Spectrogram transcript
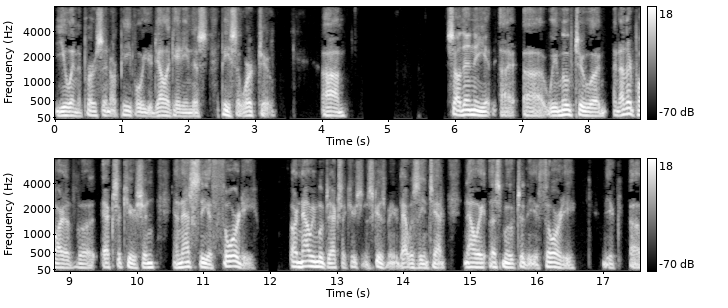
You and the person or people you're delegating this piece of work to. Um, so then the uh, uh, we move to uh, another part of uh, execution, and that's the authority. Or now we move to execution. Excuse me, that was the intent. Now we, let's move to the authority, the, uh,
